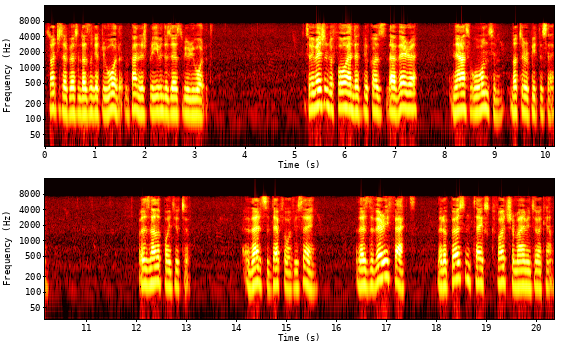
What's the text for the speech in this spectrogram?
it's not just that a person doesn't get rewarded and punished, but he even deserves to be rewarded. So we mentioned beforehand that because the Avera now warns him not to repeat the same. But there's another point here too. And that is the depth of what we're saying. That is the very fact that a person takes Kvod Shemaim into account.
